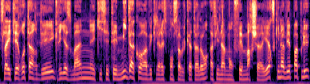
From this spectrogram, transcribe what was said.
cela a été retardé. Griezmann, qui s'était mis d'accord avec les responsables catalans, a finalement fait marche arrière, ce qui n'avait pas plu.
